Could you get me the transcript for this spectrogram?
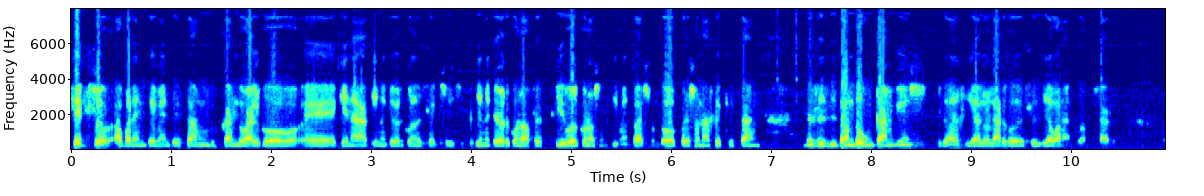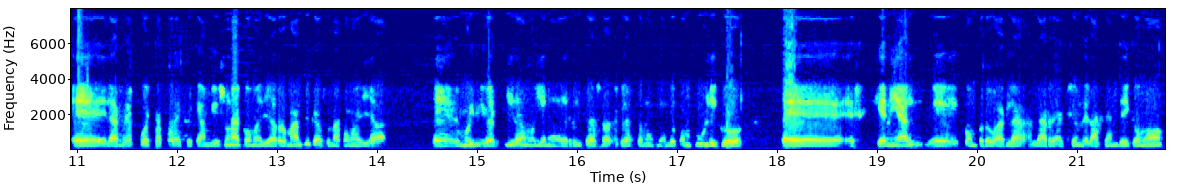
sexo, aparentemente están buscando algo eh, que nada tiene que ver con el sexo, que tiene que ver con lo afectivo y con lo sentimental. Son dos personajes que están necesitando un cambio en sus vidas y a lo largo de ese día van a encontrar eh, las respuestas para ese cambio. Es una comedia romántica, es una comedia eh, muy divertida, muy llena de risas. Ahora que la estamos viendo con público, es genial comprobar la, la reacción de la gente y cómo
